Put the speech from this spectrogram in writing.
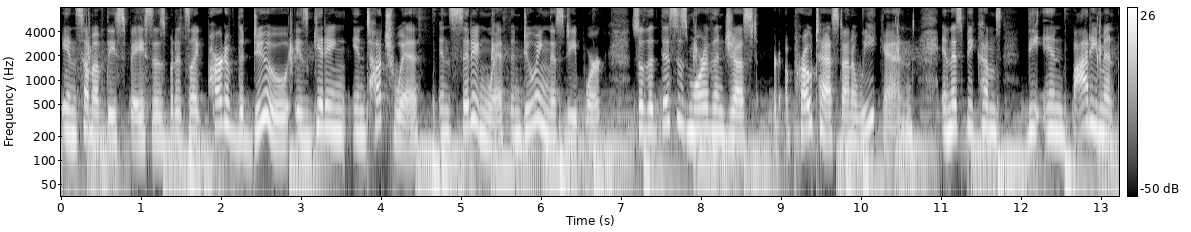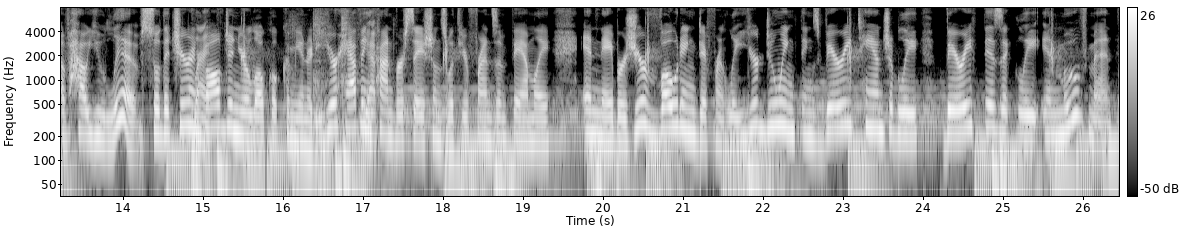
in some of these spaces but it's like part of the do is getting in touch with and sitting with and doing this deep work so that this is more than just a protest on a weekend and this becomes the embodiment of how you live so that you're Right. involved in your local community you're having Yep. conversations with your friends and family and neighbors you're voting differently you're doing things very tangibly very physically in movement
